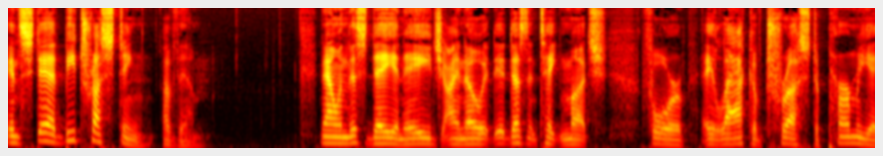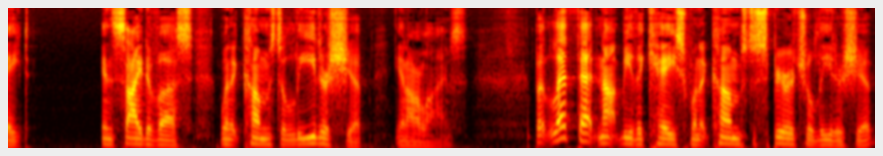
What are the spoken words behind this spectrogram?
Instead, be trusting of them. Now, in this day and age, I know it, it doesn't take much for a lack of trust to permeate inside of us when it comes to leadership in our lives. But let that not be the case when it comes to spiritual leadership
